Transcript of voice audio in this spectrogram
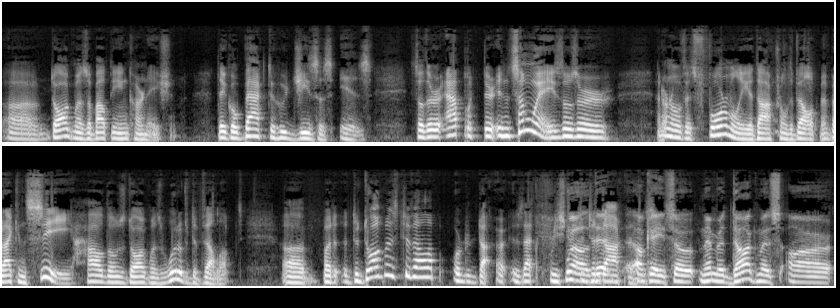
uh, dogmas about the incarnation. They go back to who Jesus is. So they're, applic- they're in some ways those are I don't know if it's formally a doctrinal development, but I can see how those dogmas would have developed. Uh, but do dogmas develop, or do do- uh, is that restricted Well, to doctrines? okay, so remember, dogmas are,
